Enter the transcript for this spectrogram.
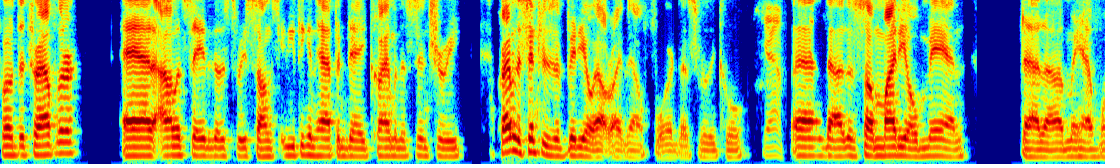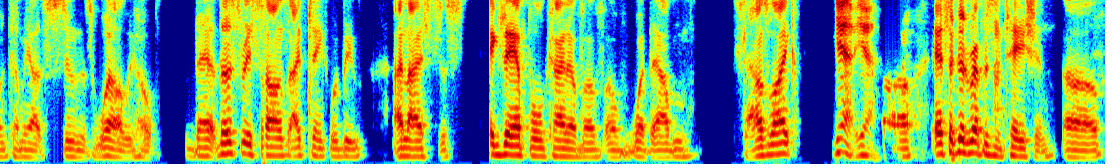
for the Traveler, and I would say those three songs: "Anything Can Happen," "Day," "Crime of the Century." "Crime of the Century" is a video out right now for it. That's really cool. Yeah. and uh, there's some "Mighty Old Man" that uh, may have one coming out soon as well. We hope that those three songs, I think, would be a nice just example, kind of, of of what the album sounds like. Yeah, yeah. Uh, it's a good representation of.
